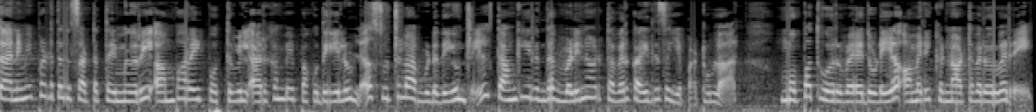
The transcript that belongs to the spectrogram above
தனிமைப்படுத்தல் சட்டத்தை மீறி அம்பாறை பொத்துவில் அருகம்பை பகுதியில் உள்ள சுற்றுலா விடுதியொன்றில் தங்கியிருந்த வெளிநாட்டவர் கைது செய்யப்பட்டுள்ளார். முப்பத்தோரு வயதுடைய அமெரிக்க நாட்டவர் ஒருவரே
